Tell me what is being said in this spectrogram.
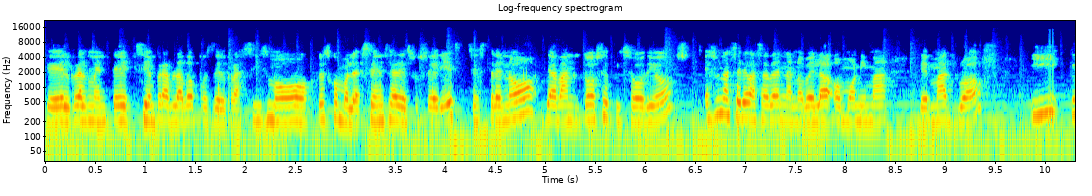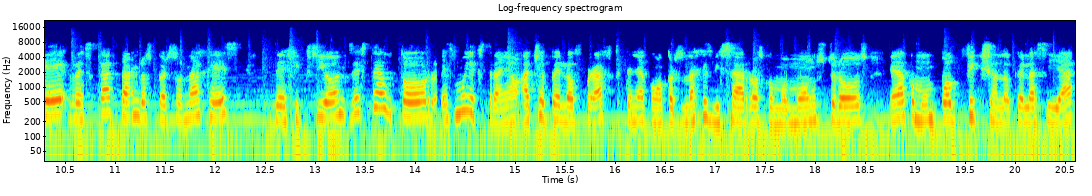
que él realmente siempre ha hablado pues del racismo, es como la esencia de sus series. Se estrenó, ya van dos episodios. Es una serie basada en la novela homónima de Matt Ruff y que rescatan los personajes de ficción este autor es muy extraño. H.P. Lovecraft tenía como personajes bizarros, como monstruos, era como un pop fiction lo que él hacía.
